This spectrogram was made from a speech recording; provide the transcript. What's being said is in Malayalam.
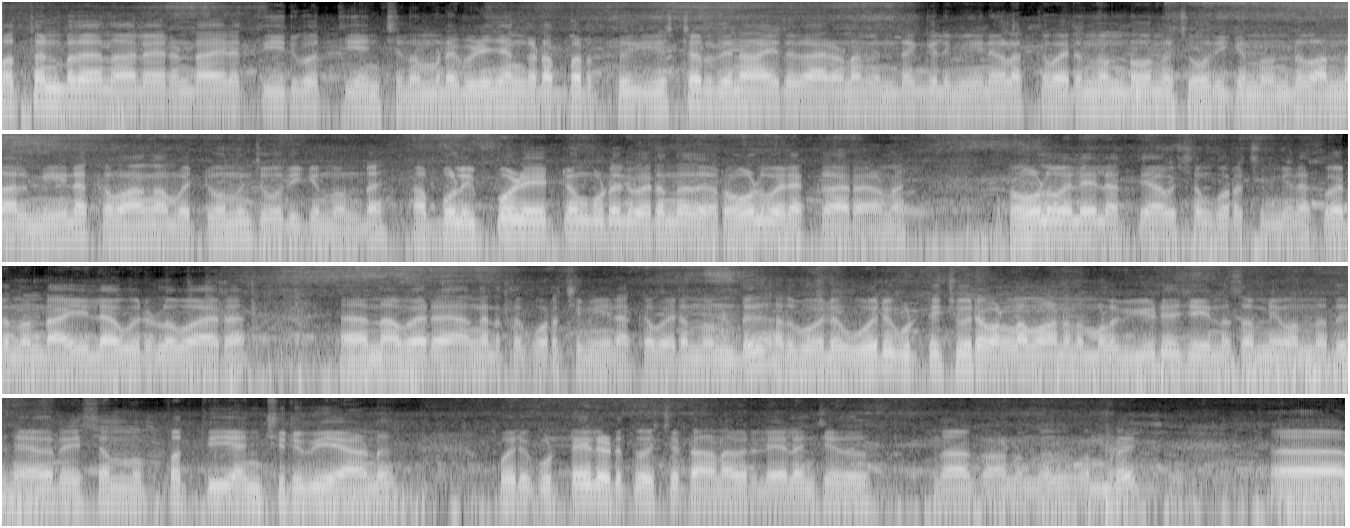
പത്തൊൻപത് നാല് രണ്ടായിരത്തി ഇരുപത്തിയഞ്ച്. നമ്മുടെ വിഴിഞ്ഞങ്കടപ്പുറത്ത് ഈസ്റ്റർ ദിനായത് കാരണം എന്തെങ്കിലും മീനുകളൊക്കെ വരുന്നുണ്ടോ എന്ന് ചോദിക്കുന്നുണ്ട്. വന്നാൽ മീനൊക്കെ വാങ്ങാൻ പറ്റുമെന്നും ചോദിക്കുന്നുണ്ട്. അപ്പോൾ ഇപ്പോൾ ഏറ്റവും കൂടുതൽ വരുന്നത് റോൾ വരക്കാരാണ് റോൾ വലയിൽ അത്യാവശ്യം കുറച്ച് മീനൊക്കെ വരുന്നുണ്ട്. അയില ഉരുളുവാര നവര അങ്ങനത്തെ കുറച്ച് മീനൊക്കെ വരുന്നുണ്ട്. അതുപോലെ ഒരു കുട്ടിച്ചൂര വള്ളമാണ് നമ്മൾ വീഡിയോ ചെയ്യുന്ന സമയം വന്നത്. ഏകദേശം മുപ്പത്തി അഞ്ച് രൂപയാണ് ഒരു കുട്ടയിലെടുത്ത് വെച്ചിട്ടാണ് അവർ ലേലം ചെയ്തത്. ഇതാ കാണുന്നത് നമ്മുടെ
